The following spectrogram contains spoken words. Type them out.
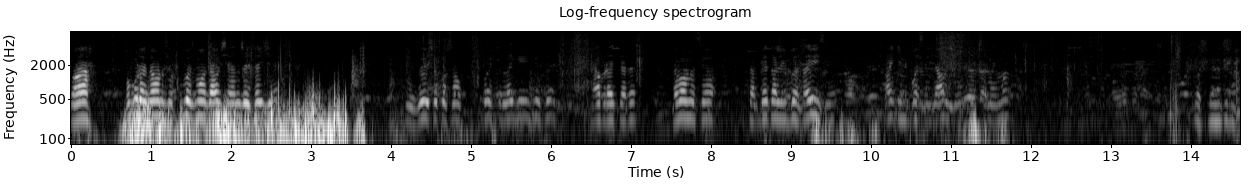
વાહ બગુડા જવાનું છે ખૂબ જ મજા આવશે એન્જોય થઈ છે જોઈ શકો છો પોસ્ટ લાગી ગયું છે. આપણે અત્યારે જવાનું છે અત્યારે બેતાલીસ બસ આવી છે. બાકીની બસ અહીં આવશે સમયમાં. બસ બંધ કરી દો.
